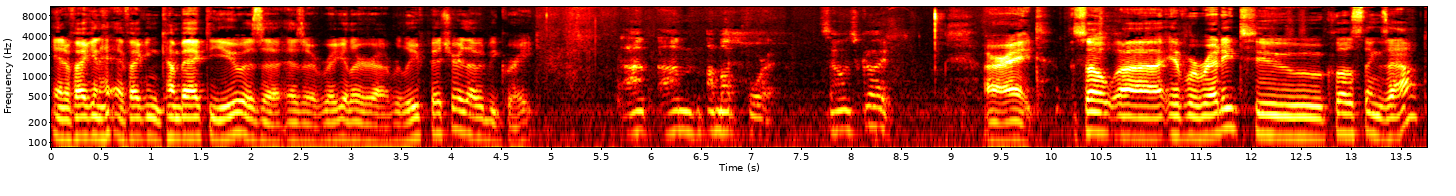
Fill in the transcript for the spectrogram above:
and if I can if I can come back to you as a as a regular uh, relief pitcher, that would be great. I'm I'm I'm up for it. Sounds good. All right. So uh, if we're ready to close things out.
